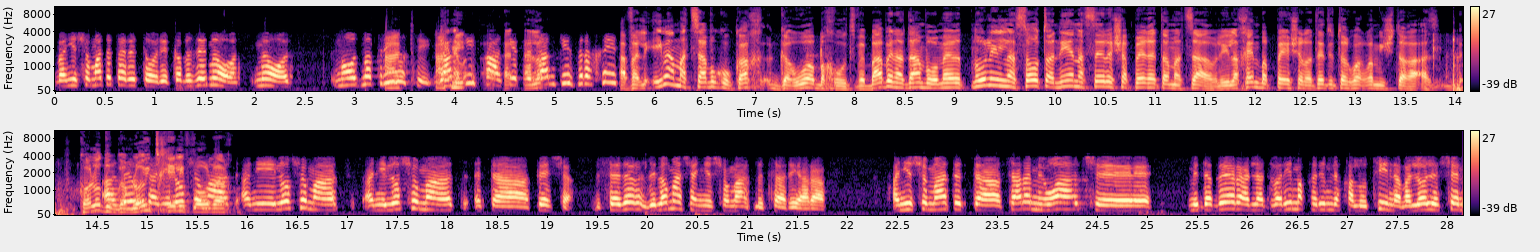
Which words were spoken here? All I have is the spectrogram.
ואני שומעת את הרטוריקה, וזה מאוד מאוד מאוד מטריד אותי, גם כח"כית אני לא- וגם כאזרחית. אבל אם המצב הוא כל כך גרוע בחוץ, ובא בן אדם ואומר, תנו לי לנסות, אני אנסה לשפר את המצב, להילחם בפשע, לתת יותר כוח למשטרה, אז כל עוד הוא גם לא התחיל לא לפעול... אני לא שומעת, אני לא שומעת את הפשע, בסדר? זה לא מה שאני שומעת לצערי הרב. אני שומעת את השר המיועד שמדבר על הדברים אחרים לחלוטין, אבל לא לשם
